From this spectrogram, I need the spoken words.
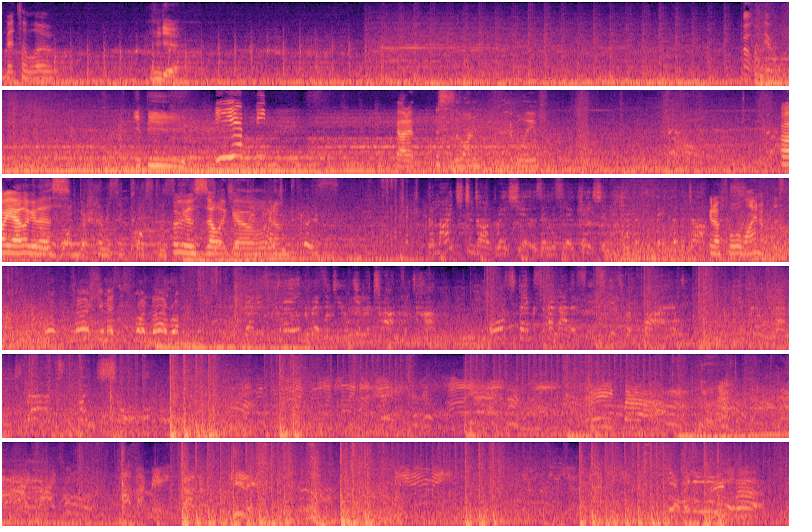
Taking a bit to load. Yeah. Oh, there. Yippee. Yippee! Got it. This is the one, I believe. Oh yeah, look at this. Look at this zealot go. Look at him. The light to dark ratios in this location heavily favor the dark. Get a full lineup this time. Well, Tertium has its front line right. There is plague residue in the transit hub. Auspex analysis is required. You can manage that, I'm sure. Kill it!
